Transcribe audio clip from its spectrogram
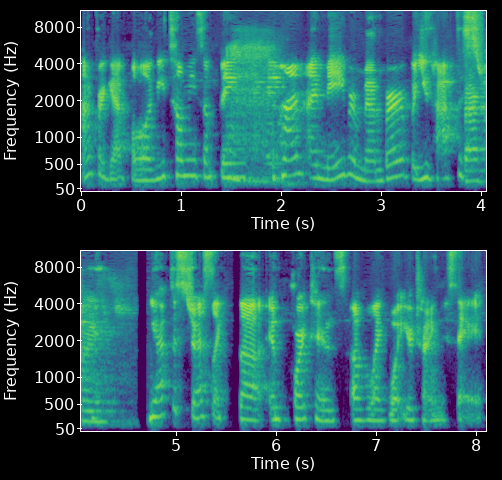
I'm forgetful. If you tell me something time, I may remember, but you have to exactly. stress, you have to stress like the importance of like what you're trying to say.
